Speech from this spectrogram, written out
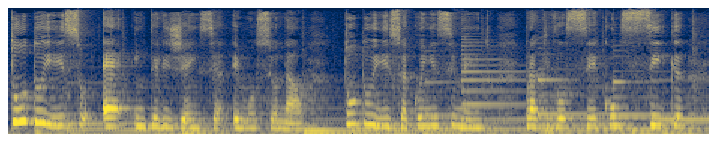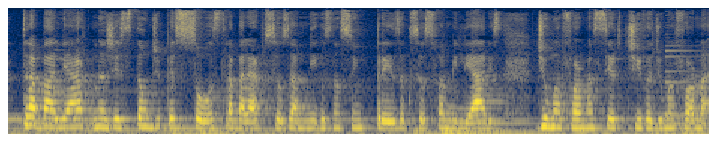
Tudo isso é inteligência emocional, tudo isso é conhecimento para que você consiga trabalhar na gestão de pessoas, trabalhar com seus amigos, na sua empresa, com seus familiares de uma forma assertiva, de uma forma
